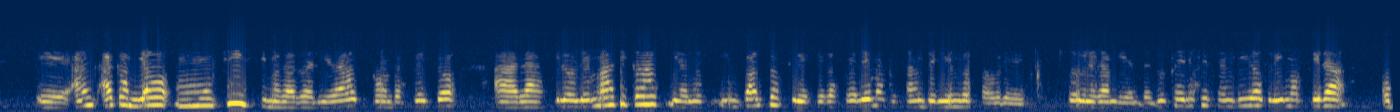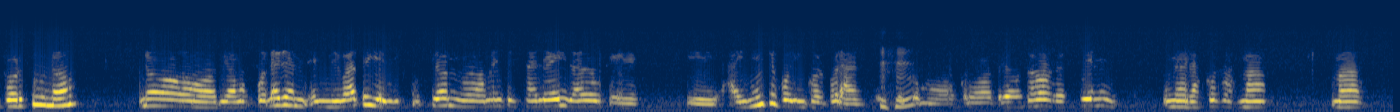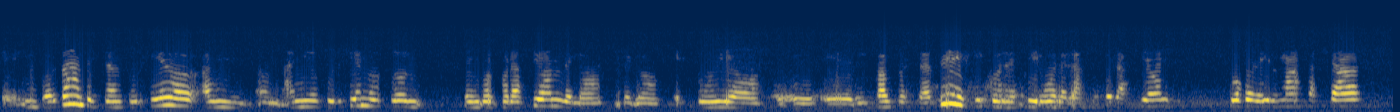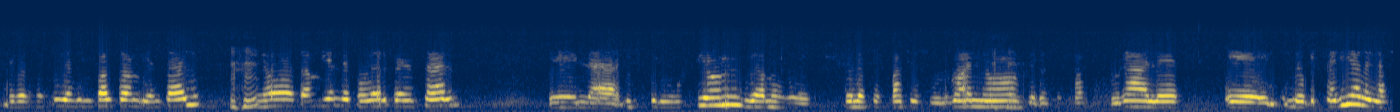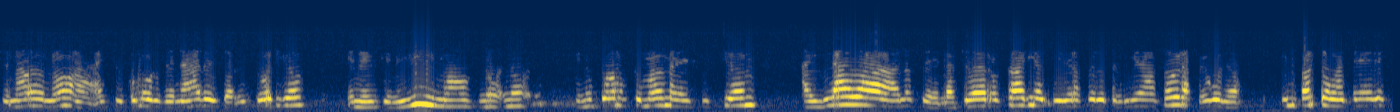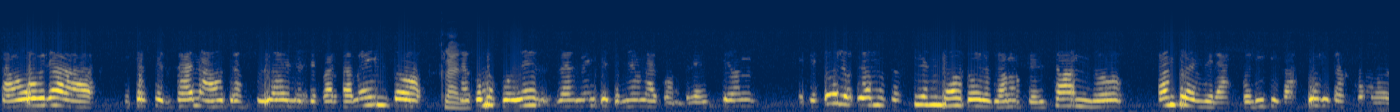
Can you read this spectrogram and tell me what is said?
ha cambiado muchísimo la realidad con respecto a las problemáticas y a los impactos que, los problemas están teniendo sobre, sobre el ambiente. Entonces, en ese sentido, creímos que era oportuno no, digamos, poner en, debate y en discusión nuevamente esta ley, dado que, hay mucho por incorporar. Este, como, como preguntaba recién, una de las cosas más, más eh, importantes que han surgido, han, han ido surgiendo son la incorporación de los, de los estudios eh, eh, de impacto estratégico, es decir, bueno, la superación, un poco de ir más allá de los estudios de impacto ambiental, sino también de poder pensar en la distribución, digamos, de, los espacios urbanos, de los espacios rurales, eh, lo que estaría relacionado ¿no? a, eso, cómo ordenar el territorio en el que vivimos, no, no, que no podamos tomar una decisión aislada, no sé, la ciudad de Rosario, debe hacer determinadas obras, pero bueno, ¿qué impacto va a tener esta obra que está cercana a otras ciudades del departamento? Claro. cómo poder realmente tener una comprensión de todo lo que vamos haciendo, todo lo que vamos pensando, tanto desde las políticas públicas como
